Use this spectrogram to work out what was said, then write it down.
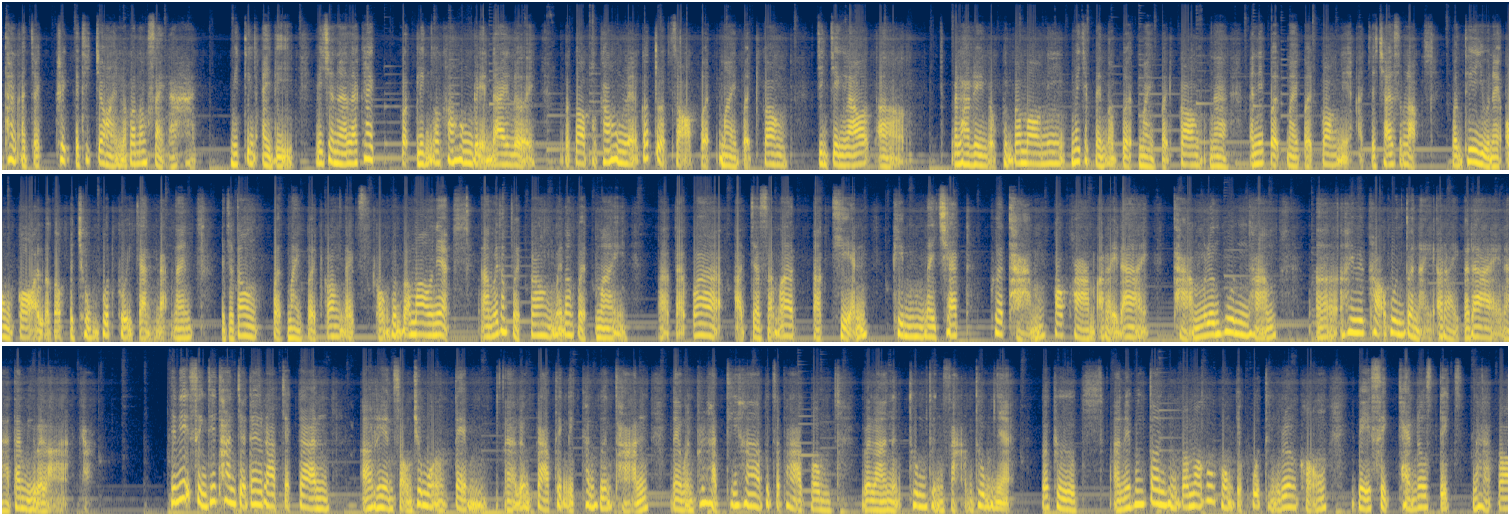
ท่านอาจจะคลิกไปที่ Join แล้วก็ต้องใส่รหัส Meeting ID มิฉะนั้นแล้วแค่กดลิงก์ก็เข้าห้องเรียนได้เลย แล้วก็พอเข้าห้องเรียนก็ตรวจสอบเปิดไมค์เปิดกล้อง จริง ๆ แล้ว เวลาเรียนกับคุณป้ามองนี่ไม่จะเป็นต้องเปิดไมค์เปิดกล้องนะอันนี้เปิดไมค์เปิดกล้องเนี่ยอาจจะใช้สำหรับคนที่อยู่ในองค์กรแล้วก็ประชุมพูดคุยกันแบบนั้น อาจจะต้องเปิดไมค์เปิดกล้องแต่ของคุณป้าเมาเนี่ยไม่ต้องเปิดกล้องไม่ต้องเปิดไมค์แต่ว่าอาจจะสามารถเขียนพิมพ์ในแชทเพื่อถามข้อความอะไรได้ ถามเรื่องหุ้นถามให้วิเคราะห์หุ้นตัวไหนอะไรก็ได้นะคะถ้ามีเวลาค่ะ ทีนี้สิ่งที่ท่านจะได้รับจากการเรียน 2 ชั่วโมงเต็มเรื่องกราฟเทคนิคขั้นพื้นฐาน ในวันพฤหัสที่ 5 พฤษภาคม เวลาหนึ่งทุ่มถึง3ทุ่มเนี่ยก็คือในเบื้องต้นคุณประมอก็คงจะพูดถึงเรื่องของ basic candlesticks นะคะก็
